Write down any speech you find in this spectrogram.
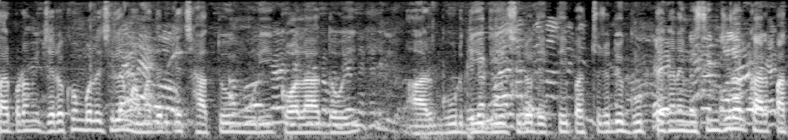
তারপর আমি যেরকম বলেছিলাম, আমাদেরকে ছাতু, মুড়ি, কলা, দই আর গুড় দিয়ে দিয়েছিল, দেখতেই পাচ্ছ। যদিও গুড়টা এখানে মিসিং ছিল আর কার পাত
